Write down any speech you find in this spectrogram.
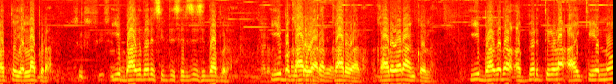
ಮತ್ತು ಯಲ್ಲಾಪುರ. ಈ ಭಾಗದಲ್ಲಿ ಸಿದ್ಧ, ಸಿರ್ಸಿ, ಸಿದ್ದಾಪುರ. ಈ ಬ ಕಾರವಾರ ಕಾರವಾರ ಕಾರವಾರ, ಅಂಕೋಲ. ಈ ಭಾಗದ ಅಭ್ಯರ್ಥಿಗಳ ಆಯ್ಕೆಯನ್ನು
